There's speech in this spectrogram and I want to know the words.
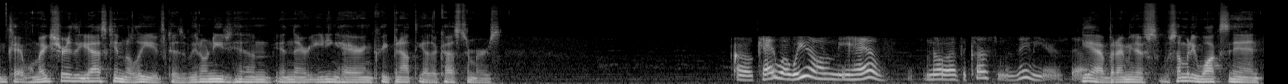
Okay, well make sure that you ask him to leave because we don't need him in there eating hair and creeping out the other customers. Okay, well, we only have no other customers in here, so. Yeah, but I mean, if somebody walks in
